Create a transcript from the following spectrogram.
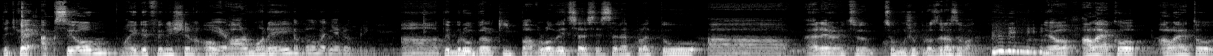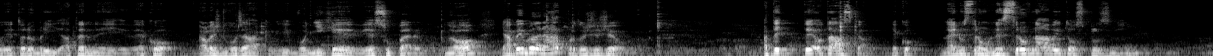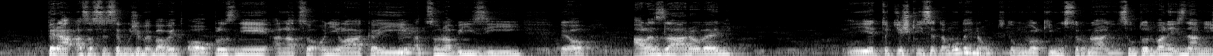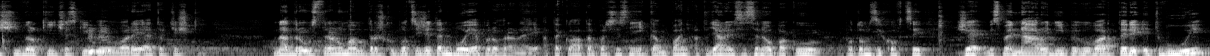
teďka je Axiom, My Definition of Jo. Harmony To bylo hodně dobrý. a ty budou velký Pavlovice, jestli se nepletu a já nevím, co, co můžu prozrazovat. Jo, ale jako, ale je to, je to dobrý a ten jako Aleš Dvořák od nich je, je super. Jo, já bych byl rád, protože že jo, a teď to je otázka. Jako na jednu stranu nesrovnávej to s Plzní, která, a zase se můžeme bavit o Plzni a na co oni lákají a co nabízí, jo, ale zároveň je to těžký se tomu vyhnout, tomu velkému srovnání. Jsou to dva nejznámější velký český pivovary a je to těžký. Na druhou stranu mám trošku pocit, že ten boj je prohraný a taková ta přesně kampaň, a teď já nevím, jestli se neopakuju potom Zichovci, že my jsme národní pivovar, tedy i tvůj,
